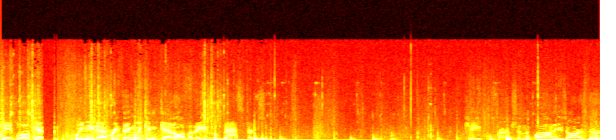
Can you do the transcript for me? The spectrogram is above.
Keep looking! We need everything we can get off of these bastards! Keep searching the bodies, Arthur!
